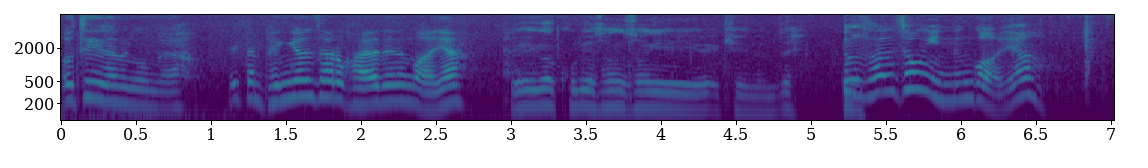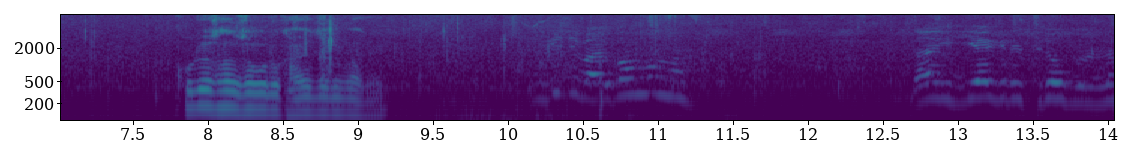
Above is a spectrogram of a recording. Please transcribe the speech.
어떻게 가는 건가요? 일단 백년사로 가야 되는 거 아니야? 여기가 고려산성이 이렇게 있는데 여기 산성이 있는 거 아니야? 고려산성으로 가야 되는 거 아니에요? 우기지 말고 한 번만 나의 이야기를 들어볼래?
